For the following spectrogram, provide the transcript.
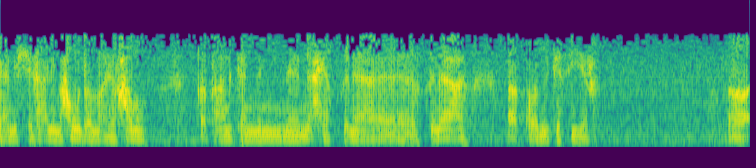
يعني الشيخ علي محمود الله يرحمه قطعا كان من الناحية الصناعة, الصناعة أقوى بكثير. آه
